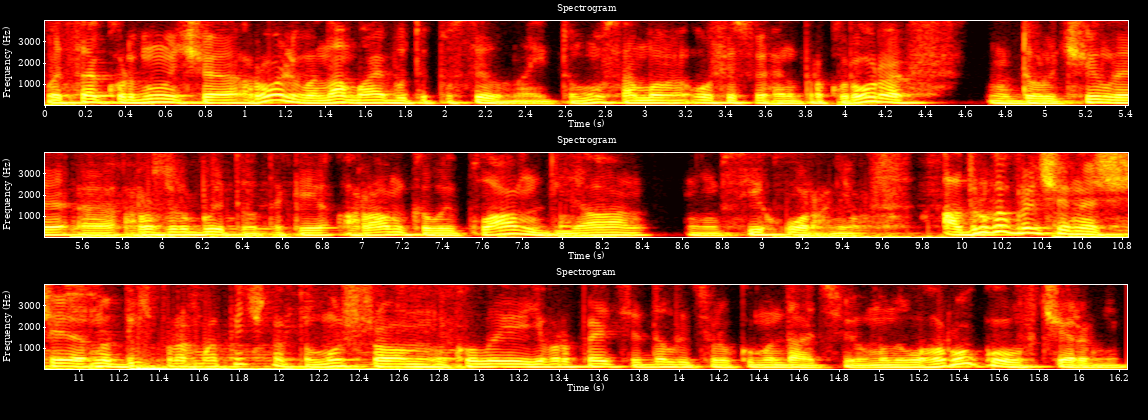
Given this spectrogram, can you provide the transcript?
оця координуюча роль вона має бути посилена, і тому саме офісу генпрокурора доручили е, розробити такий рамковий план для всіх органів. А друга причина ще ну більш прагматична, тому що коли європейці дали цю рекомендацію минулого року в червні.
